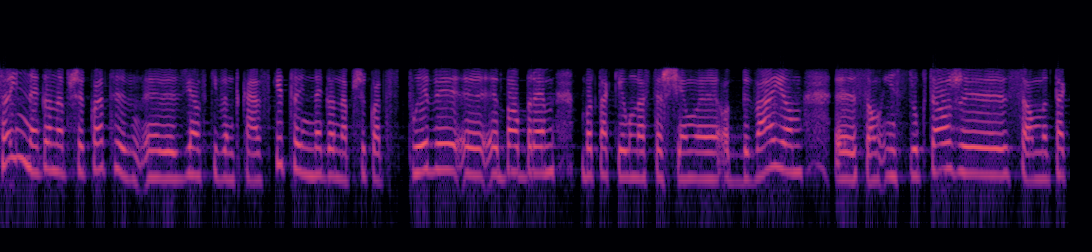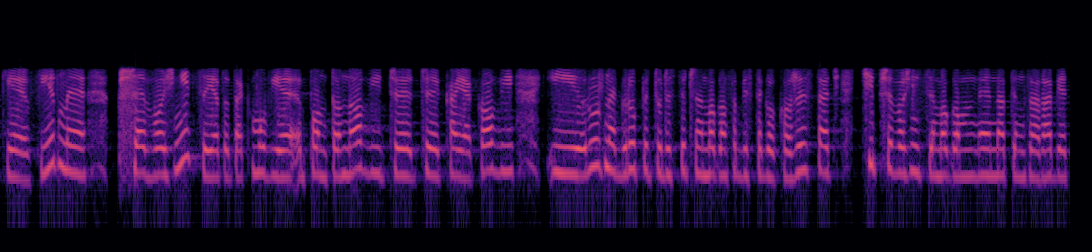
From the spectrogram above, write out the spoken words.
Co innego na przykład e, związki wędkarskie, co innego na przykład spływy bobrem, bo takie u nas też się odbywają. Są instruktorzy, są takie firmy, przewoźnicy, ja to tak mówię, pontonowi czy, czy kajakowi i różne grupy turystyczne mogą sobie z tego korzystać. Ci przewoźnicy mogą na tym zarabiać,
